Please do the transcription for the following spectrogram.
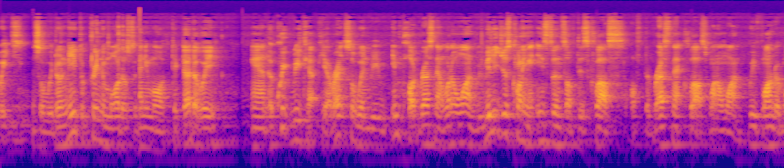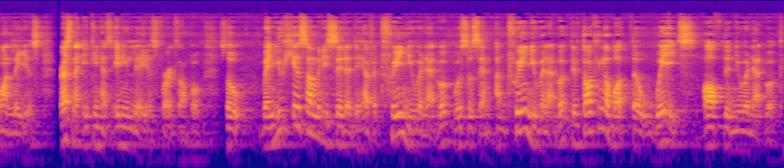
weights. So we don't need to print the models anymore. Take that away. And a quick recap here, right? So when we import ResNet 101, we're really just calling an instance of this class, of the ResNet class 101 with 101 layers. ResNet 18 has 18 layers, for example. So when you hear somebody say that they have a trained neural network versus an untrained neural network, they're talking about the weights of the neural network.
